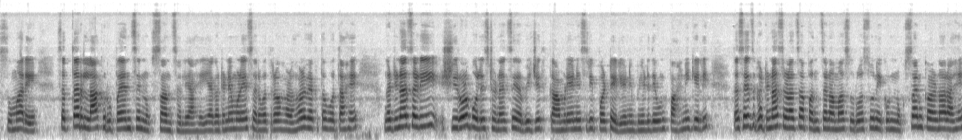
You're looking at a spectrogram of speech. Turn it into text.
सुमारे सत्तर लाख रुपयांचे नुकसान झाले आहे. या घटनेमुळे सर्वत्र हळहळ व्यक्त होत आहे. घटनास्थळी शिरोळ पोलीस ठाण्याचे अभिजित कांबळे आणि श्री पटेल यांनी भेट देऊन पाहणी केली. तसेच घटनास्थळाचा पंचनामा सुरू असून एकूण नुकसान कळणार आहे.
